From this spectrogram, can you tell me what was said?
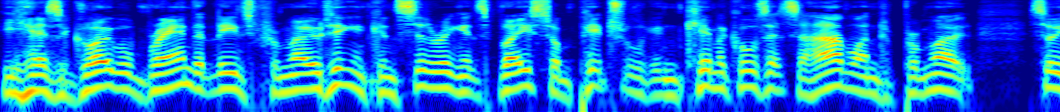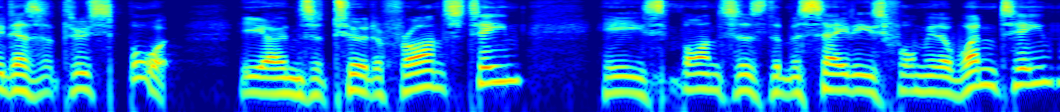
He has a global brand that needs promoting, and considering it's based on petrol and chemicals, that's a hard one to promote, so he does it through sport. He owns a Tour de France team. He sponsors the Mercedes Formula One team,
